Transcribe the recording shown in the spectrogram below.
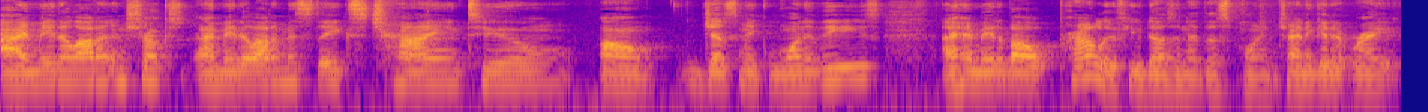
I made a lot of instruction. I made a lot of mistakes trying to um, just make one of these. I had made about probably a few dozen at this point, trying to get it right.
